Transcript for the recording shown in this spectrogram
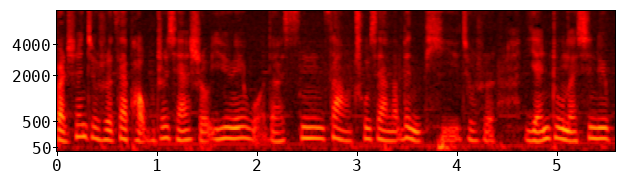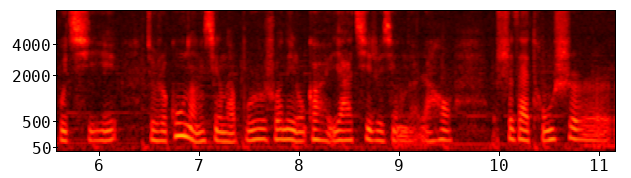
本身就是在跑步之前时候，因为我的心脏出现了问题，就是严重的心律不齐，就是功能性的，不是说那种高血压、器质性的。然后，是在同事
